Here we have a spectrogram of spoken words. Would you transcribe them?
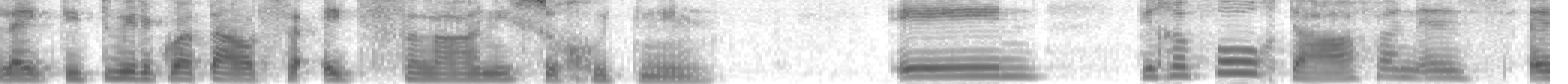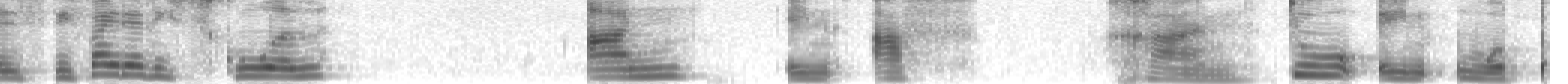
Lyk die tweede kwartaal se uitslae nie so goed nie. En Die gevolg daarvan is is die feit dat die skool aan en af gaan, toe en oop.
